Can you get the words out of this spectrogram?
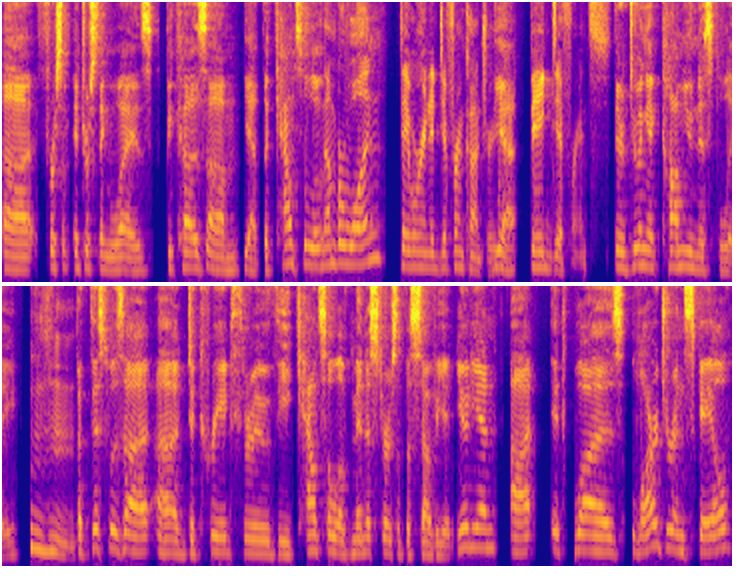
uh, for some interesting ways because, um, yeah, the Council of, Number one, they were in a different country. yeah, Big difference. they're doing it communistly. Mm-hmm. but this was uh, uh, decreed through the Council of Ministers of the Soviet Union. Uh, it was larger in scale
